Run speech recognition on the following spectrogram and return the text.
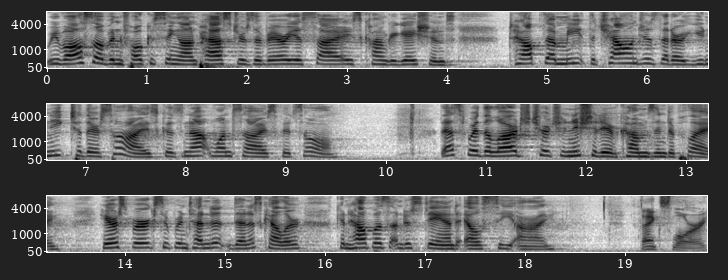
We've also been focusing on pastors of various size congregations to help them meet the challenges that are unique to their size, because not one size fits all. That's where the Large Church Initiative comes into play. Harrisburg Superintendent Dennis Keller can help us understand LCI. Thanks, Lori.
